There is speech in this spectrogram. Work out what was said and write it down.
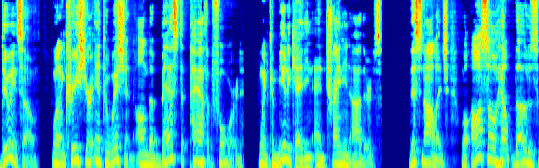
Doing so will increase your intuition on the best path forward when communicating and training others. This knowledge will also help those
